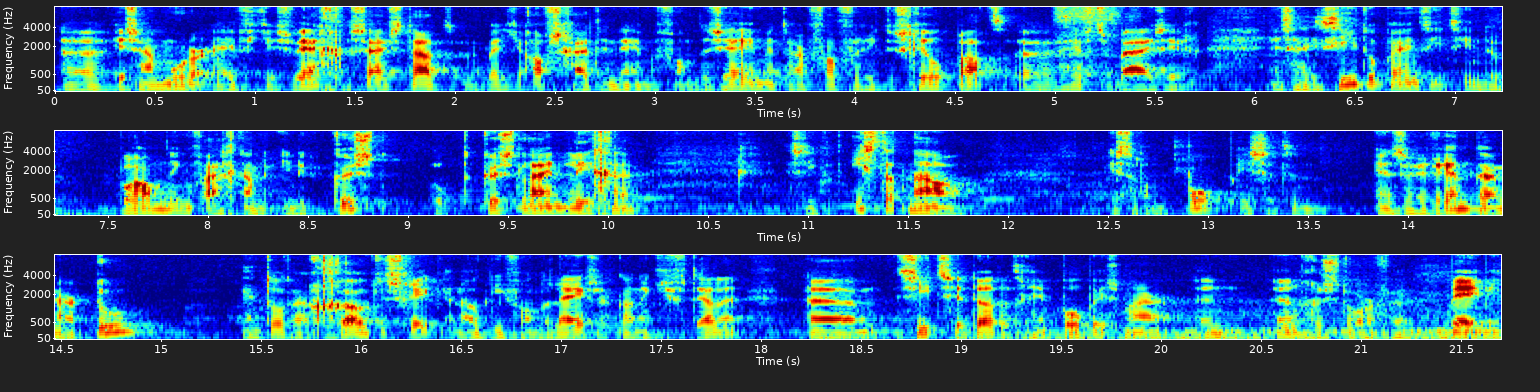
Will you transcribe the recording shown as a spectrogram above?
eh, is haar moeder eventjes weg. Zij staat een beetje afscheid te nemen van de zee met haar favoriete schildpad heeft ze bij zich. En zij ziet opeens iets in de branding, of eigenlijk aan de- in de kust, op de kustlijn liggen. En ze denkt, wat is dat nou? Is dat een pop? Is het een... En ze rent daar naartoe. En tot haar grote schrik, en ook die van de lezer kan ik je vertellen, ehm, ziet ze dat het geen pop is, maar een, een gestorven baby.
